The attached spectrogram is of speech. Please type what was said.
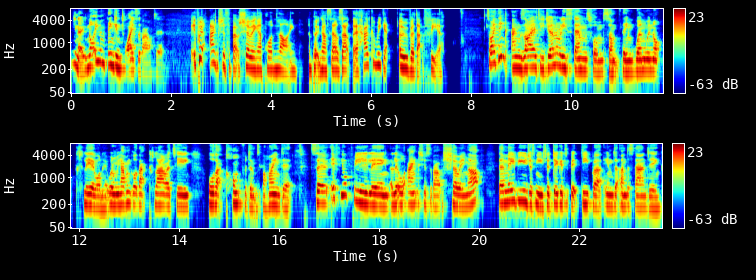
You know, not even thinking twice about it. If we're anxious about showing up online and putting ourselves out there, how can we get over that fear? So I think anxiety generally stems from something when we're not clear on it, when we haven't got that clarity or that confidence behind it. So if you're feeling a little anxious about showing up, then maybe you just need to dig a bit deeper into understanding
